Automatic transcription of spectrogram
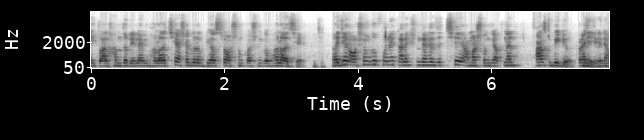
এই তো আলহামদুলিল্লাহ আমি ভালো আছি। আশা করি ভিউয়ার্সরা অসংখ্য অসংখ্য ভালো আছে। ভাইজান অসংখ্য ফোনে কালেকশন দেখা যাচ্ছে আমার সঙ্গে আপনার ফার্স্ট ভিডিও প্রাইস এরকম এটা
